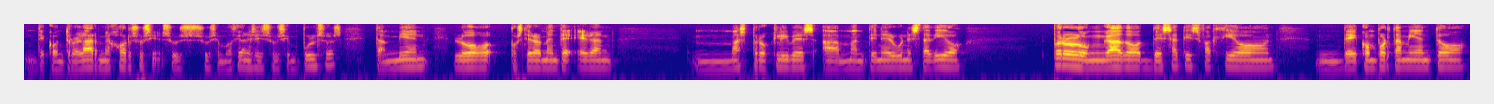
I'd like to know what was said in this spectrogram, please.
de controlar mejor sus, sus, emociones y sus impulsos, también luego posteriormente eran más proclives a mantener un estadio prolongado de satisfacción, de comportamiento,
